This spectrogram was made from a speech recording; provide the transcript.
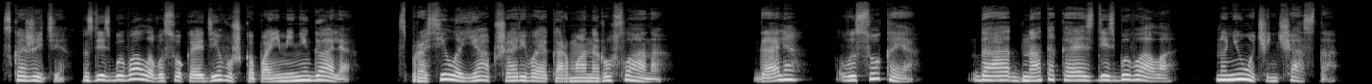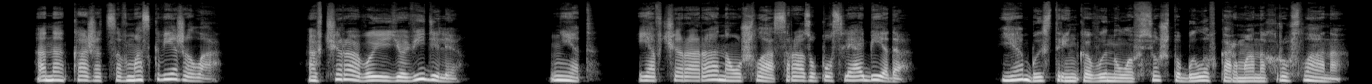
Скажите, здесь бывала высокая девушка по имени Галя? Спросила я, обшаривая карманы Руслана. «Галя? Высокая?» «Да, одна такая здесь бывала, но не очень часто. Она, кажется, в Москве жила». «А вчера вы ее видели?» «Нет, я вчера рано ушла, сразу после обеда». Я быстренько вынула все, что было в карманах Руслана.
